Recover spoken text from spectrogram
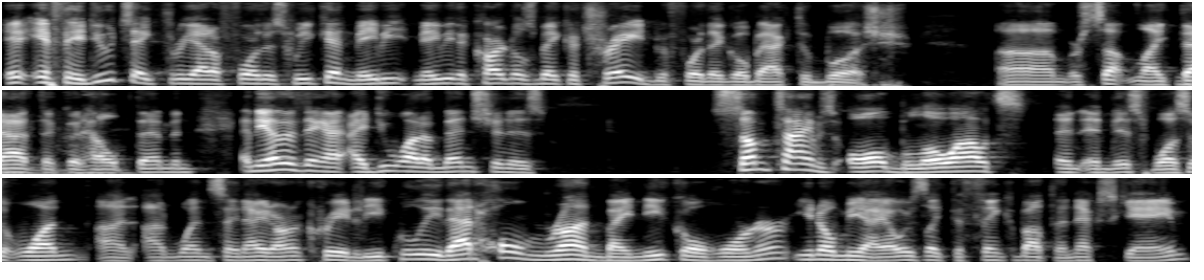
if they do take three out of four this weekend, maybe maybe the Cardinals make a trade before they go back to Busch, um, or something like that that could help them. And and the other thing I, I do want to mention is sometimes all blowouts, and, and this wasn't one on, on Wednesday night, aren't created equally. That home run by Nico Hoerner, you know me, I always like to think about the next game.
